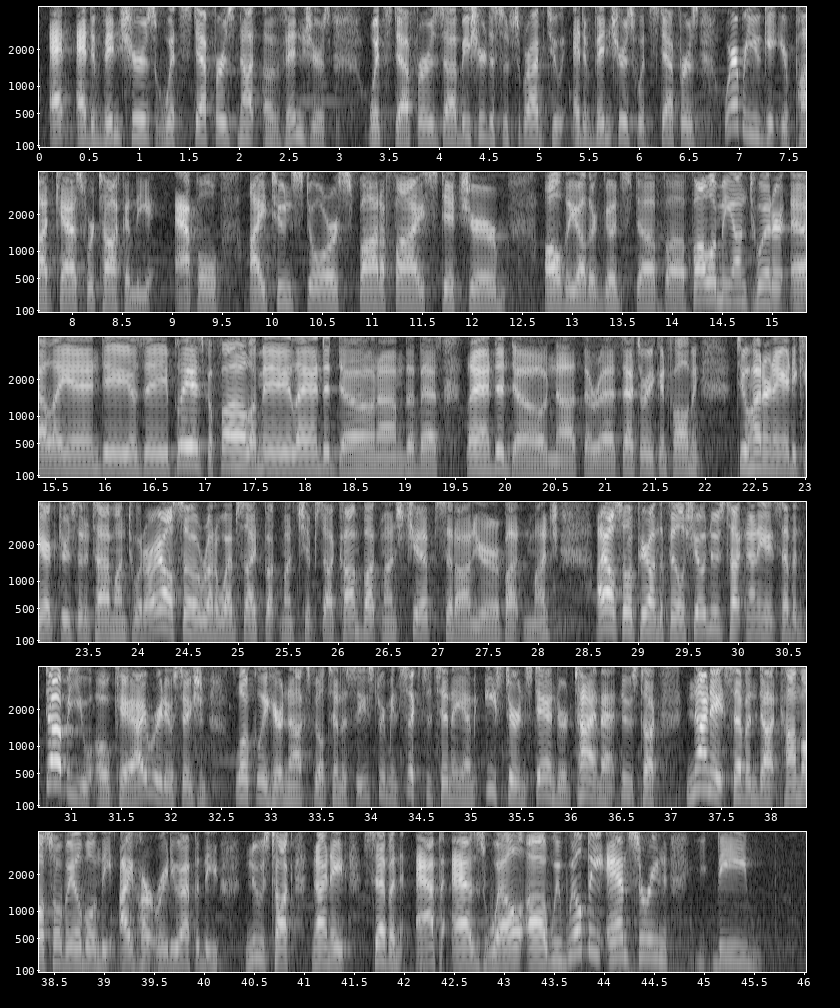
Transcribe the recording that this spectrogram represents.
at Adventures with Steffers, not Avengers with Steffers. Uh, be sure to subscribe to Adventures with Steffers wherever you get your podcasts. We're talking the Apple iTunes Store, Spotify, Stitcher, all the other good stuff. Uh, follow me on Twitter, L A N D O Z. Please go follow me, Landon Doan. I'm the best. Landon Doan, not the rest. That's where you can follow me. 280 characters at a time on Twitter. I also run a website, buttmunchchips.com. Buttmunch Chips, sit on your button munch. I also appear on The Phil Show, News Talk 987 WOKI radio station locally here in Knoxville, Tennessee, streaming 6 to 10 a.m. Eastern Standard Time at newstalk987.com. Also available in the iHeartRadio app and the News Talk 987 app as well. Uh, we will be answering the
